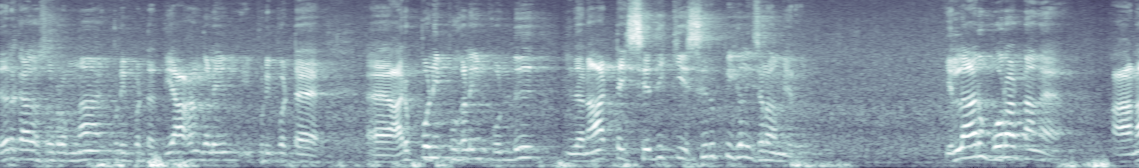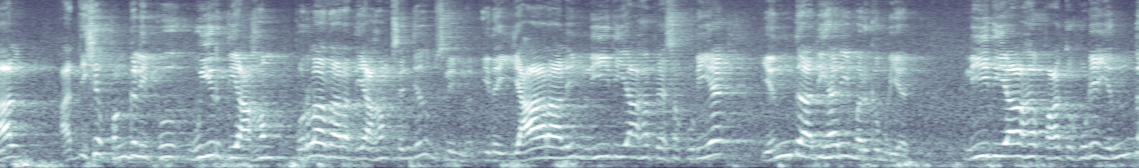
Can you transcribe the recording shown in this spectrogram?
எதற்காக சொல்கிறோம்னா இப்படிப்பட்ட தியாகங்களையும் இப்படிப்பட்ட அர்ப்பணிப்புகளையும் கொண்டு இந்த நாட்டை செதுக்கிய சிற்பிகள் இஸ்லாமியர்கள். எல்லாரும் போராடினாங்க. ஆனால் அதிக பங்களிப்பு உயிர் தியாகம் பொருளாதார தியாகம் செஞ்சது முஸ்லீம்கள். இதை யாராலையும் நீதியாக பேசக்கூடிய எந்த அதிகாரியும் மறுக்க முடியாது. நீதியாக பார்க்கக்கூடிய எந்த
